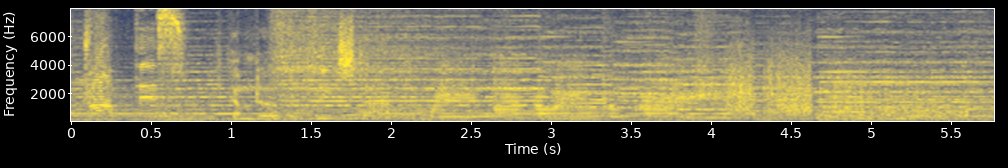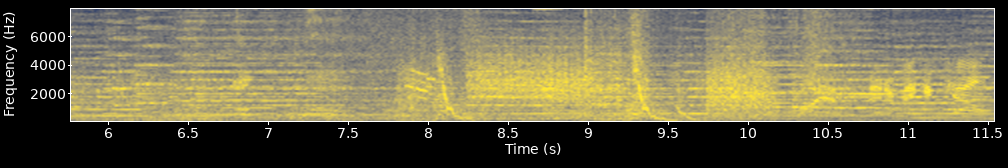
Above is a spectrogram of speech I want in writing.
Just drop this? come to a complete stop. We are going to crash. Better make it count.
